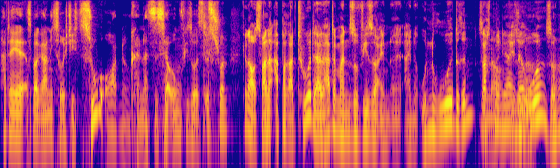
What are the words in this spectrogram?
hat er ja erstmal gar nicht so richtig zuordnen können. Das ist ja irgendwie so, es ist schon, Genau, es war eine Apparatur, da hatte man so wie so ein, äh, eine Unruhe drin, sagt Genau, man ja in so der eine- Uhr. So.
